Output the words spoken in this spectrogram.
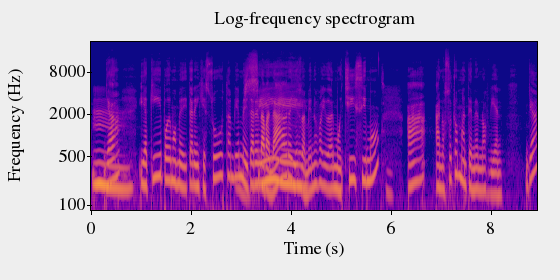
Mm, ¿ya? Y aquí podemos meditar en Jesús también, meditar en la palabra, y eso también nos va a ayudar muchísimo Sí. a, a nosotros mantenernos bien. ¿Ya?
